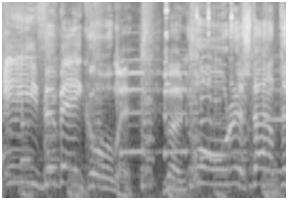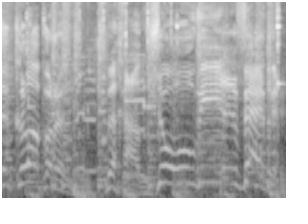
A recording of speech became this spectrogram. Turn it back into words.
Even bijkomen. Mijn oren staan te klapperen. We gaan zo weer verder.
